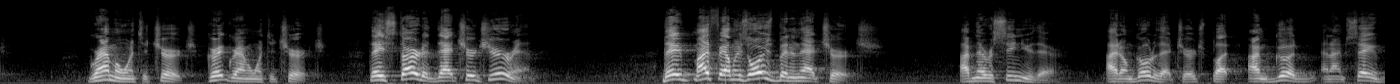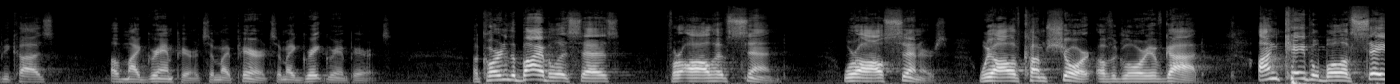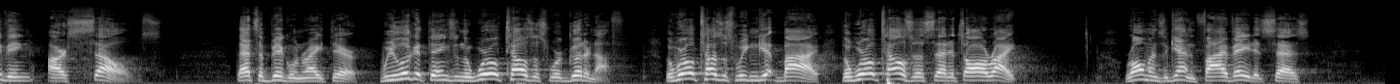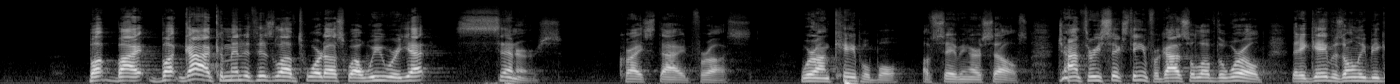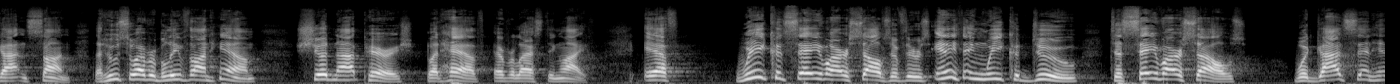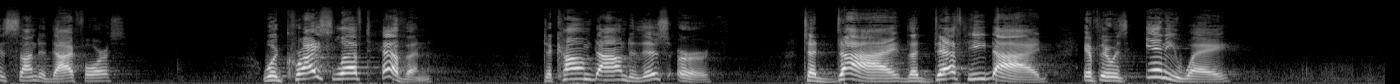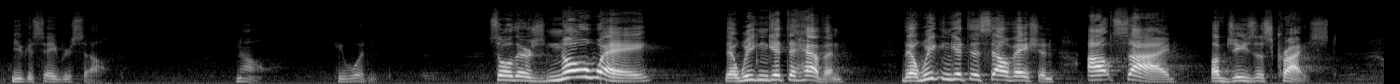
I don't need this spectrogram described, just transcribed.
Grandma went to church. Great grandma went to church. They started that church you're in. They, my family's always been in that church. I've never seen you there. I don't go to that church, but I'm good and I'm saved because of my grandparents and my parents and my great grandparents. According to the Bible, it says, For all have sinned. We're all sinners we all have come short of the glory of God. Uncapable of saving ourselves. That's a big one right there. We look at things and the world tells us we're good enough. The world tells us we can get by. The world tells us that it's all right. Romans again 5 8 it says, but, by, but God commended his love toward us while we were yet sinners. Christ died for us. We're incapable of saving ourselves. John 3:16 For God so loved the world that he gave his only begotten son that whosoever believeth on him should not perish but have everlasting life. If we could save ourselves, if there's anything we could do to save ourselves, would God send his son to die for us? Would Christ left heaven to come down to this earth to die the death he died if there was any way you could save yourself? No, he wouldn't. So there's no way that we can get to heaven, that we can get to salvation outside of Jesus Christ.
